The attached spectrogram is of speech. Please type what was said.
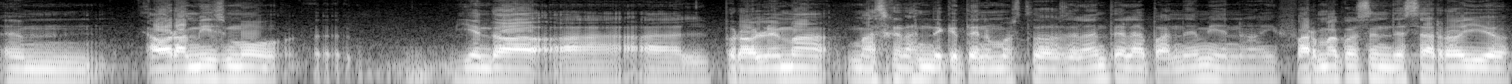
Em, ahora mismo, eh, viendo al problema más grande que tenemos todos delante, la pandemia, ¿no? hay fármacos en desarrollo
